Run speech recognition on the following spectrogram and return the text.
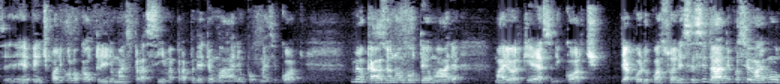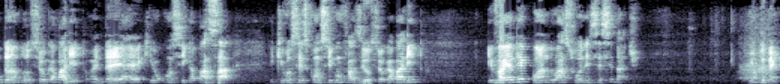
Você, de repente pode colocar o trilho mais para cima para poder ter uma área um pouco mais de corte. No meu caso, eu não vou ter uma área maior que essa de corte. De acordo com a sua necessidade, você vai moldando o seu gabarito. A ideia é que eu consiga passar e que vocês consigam fazer o seu gabarito e vai adequando à sua necessidade. Muito bem.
